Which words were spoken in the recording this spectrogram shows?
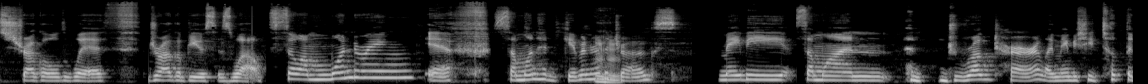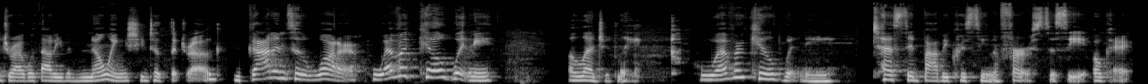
struggled with drug abuse as well. So I'm wondering if someone had given her mm-hmm. the drugs. Maybe someone had drugged her, like maybe she took the drug without even knowing she took the drug, got into the water. Whoever killed Whitney, allegedly, whoever killed Whitney tested Bobbi Kristina first to see, okay,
